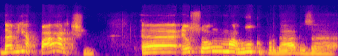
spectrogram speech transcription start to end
Da minha parte, é, eu sou um maluco por dados há,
